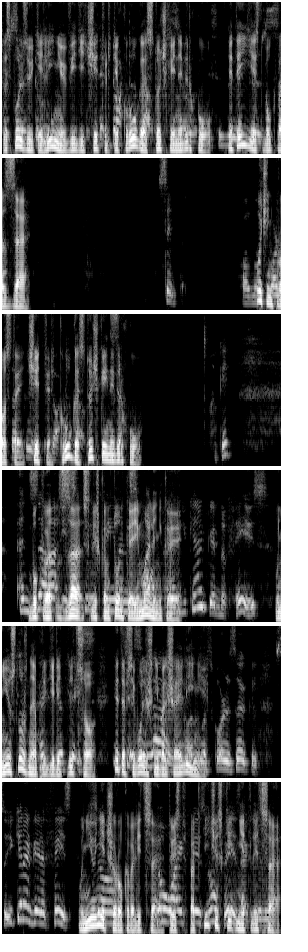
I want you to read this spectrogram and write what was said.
Используйте линию в виде четверти круга с точкой наверху. Это и есть буква «За». Очень просто. Четверть круга с точкой наверху. Буква «за» слишком тонкая и маленькая. У нее сложно определить лицо. Это всего лишь небольшая линия. У нее нет широкого лица, то есть фактически нет лица.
